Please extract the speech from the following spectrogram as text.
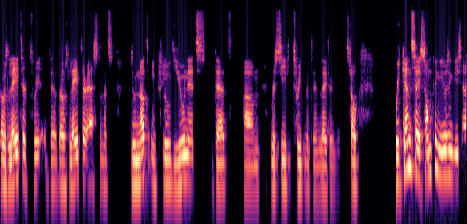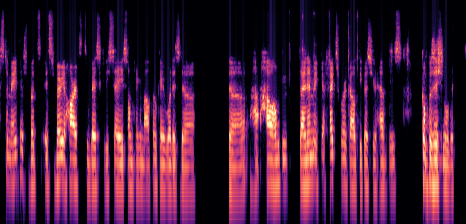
those later those later estimates do not include units that um, received treatment in later years. So we can say something using these estimators, but it's very hard to basically say something about okay, what is the the how do dynamic effects work out because you have this compositional difference.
